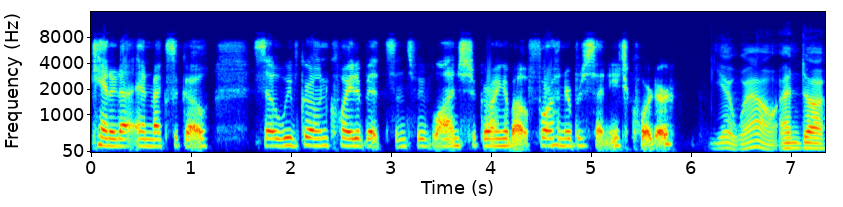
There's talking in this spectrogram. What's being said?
Canada, and Mexico. So we've grown quite a bit since we've launched, growing about 400% each quarter. Yeah. Wow. And uh,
